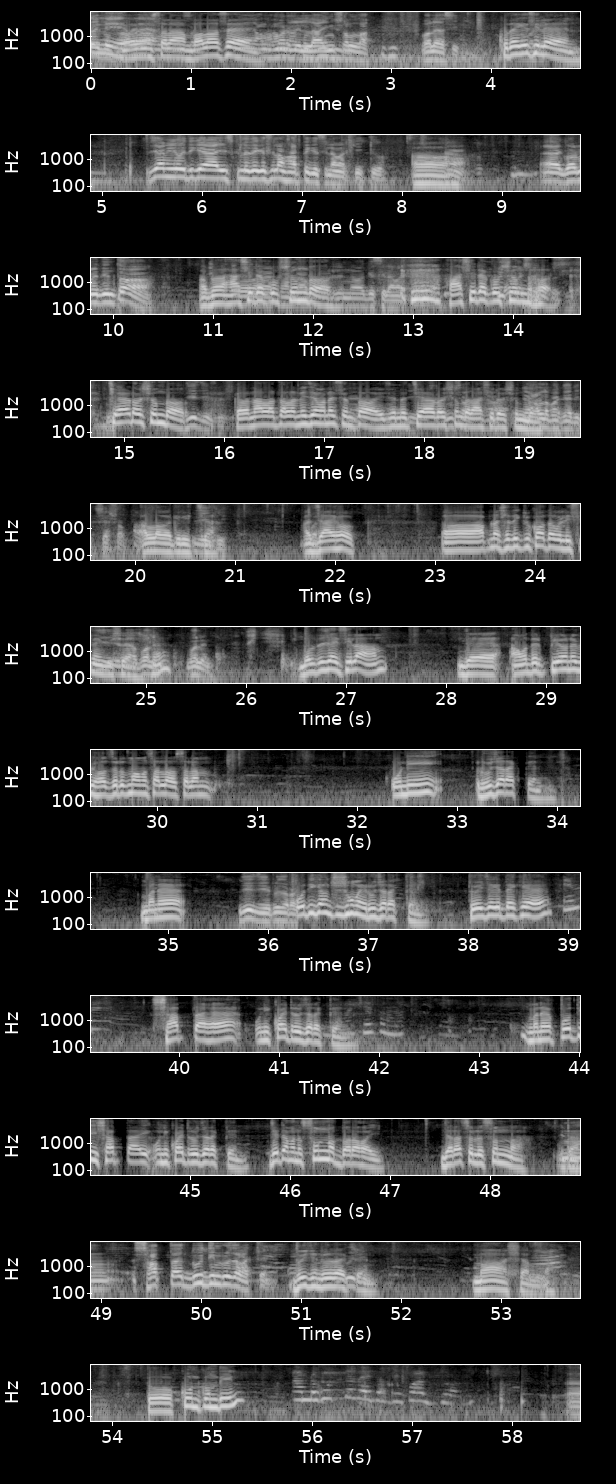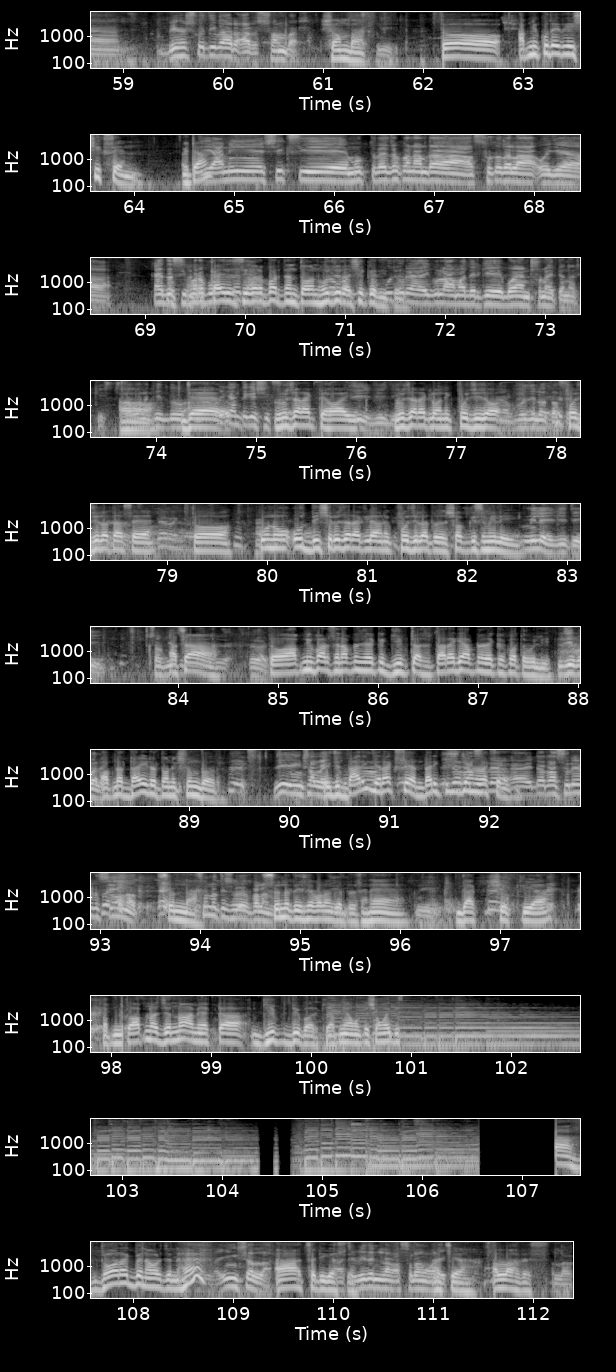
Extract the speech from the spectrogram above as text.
আসসালাম ভালো আছেন? আলহামদুলিল্লাহ ইনশাল্লাহ ভালো আছি। কোথায় গেছিলেন? যে আমি ওইদিকে স্কুলে গেছিলাম হাঁটতে গেছিলাম আর কি একটু। হ্যাঁ। হ্যাঁ, গরমের দিন তো। আপনার হাসিটা খুব সুন্দর। হাসিটা খুব সুন্দর। চেহারাটাও। কারণ আল্লাহ তালা নিজে বানাইছেন তো এই জন্য চেহারাটাও সুন্দর হাসিটাও সুন্দর। আল্লাহ পাকের ইচ্ছা আর যাই হোক আহ, আপনার সাথে একটু কথা বলিস না বিষয়ে হ্যাঁ, বলেন হ্যাঁ? বলেন। বলতে চাইছিলাম যে আমাদের প্রিয় নবী হজরত মোহাম্মদ সাল্লাহ সাল্লাম উনি রোজা রাখতেন। মানে জি জি রোজা অধিকাংশ সময় রোজা রাখতেন। তো এই জায়গা থেকে সপ্তাহে উনি কয়টা রোজা রাখতেন? মানে প্রতি সপ্তাহে উনি কয়টা রোজা রাখতেন? যেটা মানে সুন্নত ধরা হয়। যারা আসলে সুন্না এটা। সপ্তাহে দুই দিন রোজা রাখতেন। দুই দিন রোজা রাখতেন। মাশাল্লাহ তো কোন কোন দিন? বৃহস্পতিবার আর সোমবার। সোমবার। তো আপনি কোথায় থেকে শিখছেন এটা? আমি শিখছি মুক্তবে যখন আমরা ছোটবেলা ওই যে কায়দা সিফারা পড়তে কাজে পড়তেন তখন হুজুরা তখন দিত। হুজুরা এগুলো আমাদেরকে বয়ান শোনাইতেন আর কি। তখন কিন্তু যে আমরা থেকে শিখছি। রোজা রাখতে হয়। রোজা রাখলে অনেক ফজিলত হ্যাঁ, আছে। তো কোনো উদ্দেশ্যে রোজা রাখলে অনেক ফজিলত আছে সবকিছু মিলে মিলে জি জি। আচ্ছা। তো আপনি পারছেন আপনার একটা গিফট আছে তার আগে আপনার একটা কথা বলি। আপনার দাড়িটা তো অনেক সুন্দর। জি ইনশাআল্লাহ এই যে দাড়ি যে রাখছেন দাড়ি কিছু জন্য রাখছেন হ্যাঁ, এটা রাসূলের সুন্নাত। সুন্না সুন্নাত হিসেবে পালন। সুন্নত হিসেবে পালন করতেছেন হ্যাঁ। জি। যাক শুক্রিয়া। আপনি তো আপনার জন্য আমি একটা গিফট দিব আর কি। আপনি আমাকে সময় দিচ্ছেন। দোয়া রাখবেন আমার জন্য হ্যাঁ? ইনশাআল্লাহ আচ্ছা ঠিক আছে। আচ্ছা বিদায় নিলাম। আসসালামু আলাইকুম। আচ্ছা আল্লাহ হাফেজ। আল্লাহ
